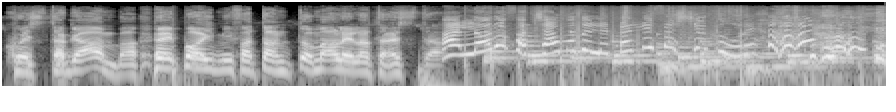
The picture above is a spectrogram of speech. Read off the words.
questa gamba. E poi mi fa tanto male la testa. Allora facciamo delle belle fasciature.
